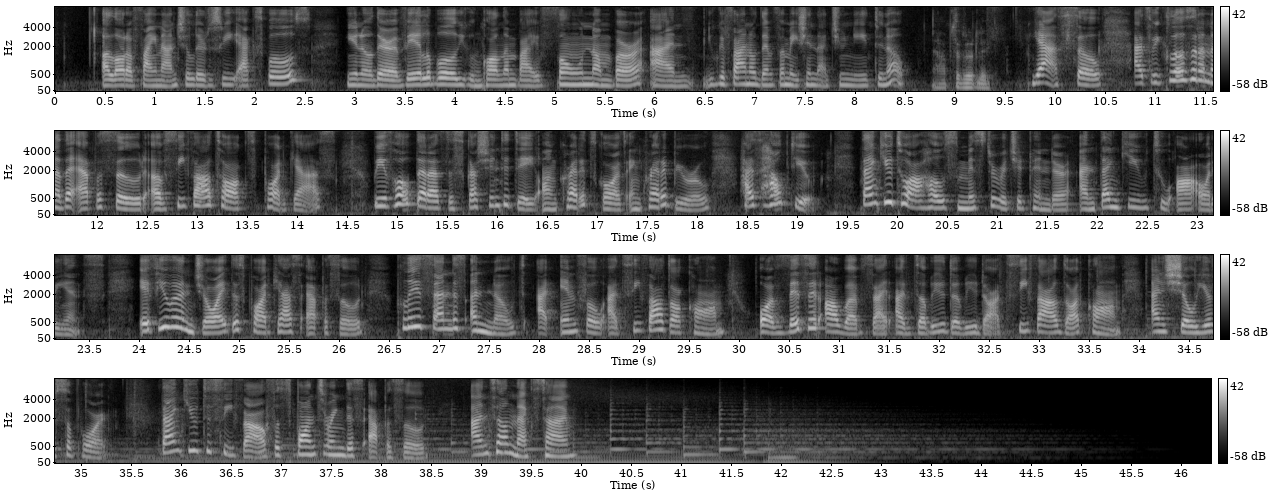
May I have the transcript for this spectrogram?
a lot of financial literacy expos. You know, they're available. You can call them by phone number, and you can find out the information that you need to know. Absolutely. Yes, so as we close out another episode of CFAL Talks podcast, we've hoped that our discussion today on credit scores and credit bureau has helped you. Thank you to our host, Mr. Richard Pinder, and thank you to our audience. If you enjoyed this podcast episode, please send us a note at info at cfal.com or visit our website at www.cfal.com and show your support. Thank you to CFAL for sponsoring this episode. Until next time,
